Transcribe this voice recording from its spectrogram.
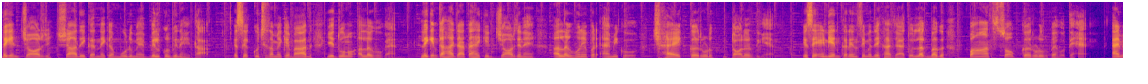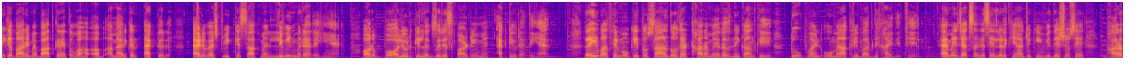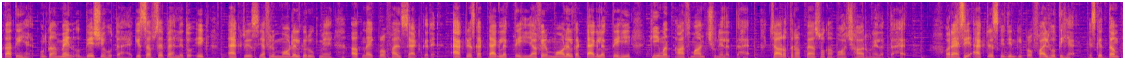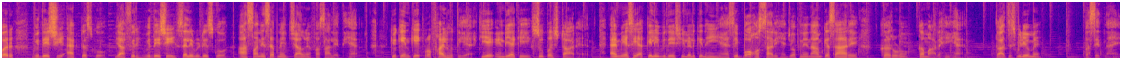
लेकिन जॉर्ज शादी करने के मूड में बिल्कुल भी नहीं था। इसके कुछ समय के बाद ये दोनों अलग हो गए। लेकिन कहा जाता है कि जॉर्ज ने अलग होने पर एमी को छह करोड़ डॉलर दिए। इसे इंडियन करेंसी में देखा जाए तो लगभग 500 करोड़ रुपए होते हैं। एमी के बारे में बात करें तो वह अब अमेरिकन एक्टर एड वेस्टविक के साथ में लिव इन में रह रही हैं और बॉलीवुड की लग्जरियस पार्टियों में एक्टिव रहती हैं। रही बात फ़िल्मों की तो साल 2018 में रजनीकांत की 2.0 में आखिरी बार दिखाई दी थी। एमी जैक्सन जैसी लड़कियाँ जो कि विदेशों से भारत आती हैं, उनका मेन उद्देश्य होता है कि सबसे पहले तो एक एक्ट्रेस या फिर मॉडल के रूप में अपना एक प्रोफ़ाइल सेट करें। एक्ट्रेस का टैग लगते ही या फिर मॉडल का टैग लगते ही कीमत आसमान छूने लगता है। चारों तरफ़ पैसों का बौछार होने लगता है। और ऐसी एक्ट्रेस की जिनकी प्रोफ़ाइल होती है, इसके दम पर विदेशी एक्ट्रेस को या फिर विदेशी सेलिब्रिटीज को आसानी से अपने जाल में फंसा लेती हैं। क्योंकि इनकी एक प्रोफ़ाइल होती है कि ये इंडिया की सुपरस्टार है। एमी ऐसी अकेली विदेशी लड़की नहीं है, ऐसी बहुत सारी हैं जो अपने नाम के सहारे करोड़ों कमा रही हैं। तो आज इस वीडियो में बस इतना ही।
